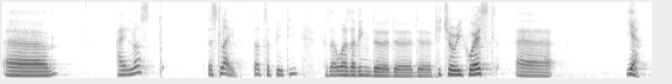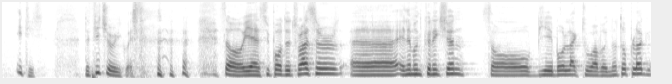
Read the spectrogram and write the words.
Um, I lost a slide. That's a pity because I was having the the, the feature request. Uh, yeah, it is the feature request. so yeah, support the tracer, uh, element connection. So be able like to have an auto plug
